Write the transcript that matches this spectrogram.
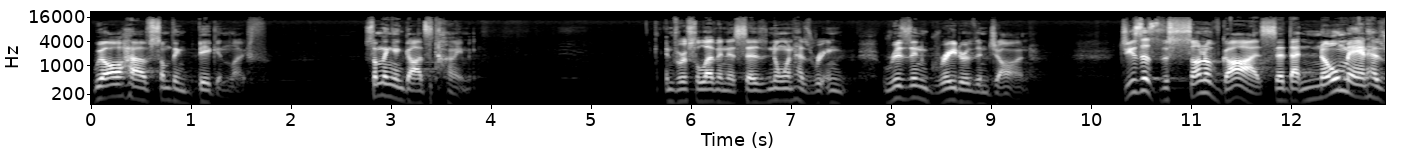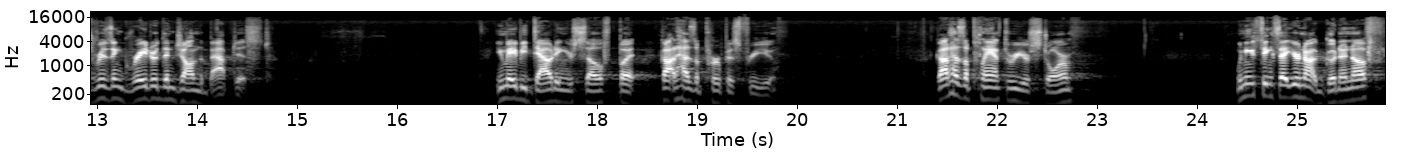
We all have something big in life something in God's timing. In verse 11, it says, No one has written, risen greater than John. Jesus, the Son of God, said that no man has risen greater than John the Baptist. You may be doubting yourself, but God has a purpose for you. God has a plan through your storm. When you think that you're not good enough,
